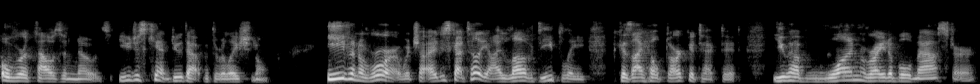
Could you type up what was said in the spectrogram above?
over a thousand nodes. You just can't do that with relational even Aurora, which I just got to tell you, I love deeply because I helped architect it. You have one writable master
